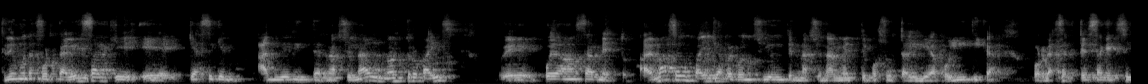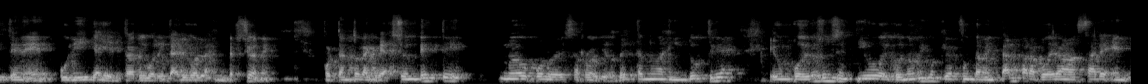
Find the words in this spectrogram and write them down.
tenemos una fortaleza que, eh, que hace que a nivel internacional nuestro país eh, pueda avanzar en esto. Además, es un país que ha reconocido internacionalmente por su estabilidad política, por la certeza que existe en jurídica y el trato igualitario con las inversiones. Por tanto, la creación de este nuevo polo de desarrollo, de estas nuevas industrias, es un poderoso incentivo económico que es fundamental para poder avanzar en,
